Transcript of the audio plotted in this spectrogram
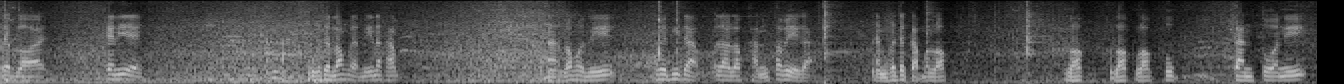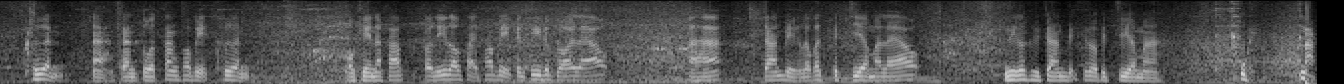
เรียบร้อย แค่นี้เองอะมันก็จะล็อกแบบนี้นะครับอ่าล็อกแบบนี้เพื่อที่จะเวลาเราขันพระเบรกอะเนี่ยมันก็จะกลับมาล็อก ล็อกล็อกล็อกปุ๊บกันตัวนี้เคลื่อนอ่ากันตัวตั้งพระเบรกเคลื่อน โอเคนะครับ ตอนนี้เราใส่ผ้าเบรกเป็นที่เรียบร้อยแล้วอะฮะจานเบรกเราก็ไปเจียมาแล้ว นี่ก็คือจานเบรกที่เราไปเจียมา อุ้ยหนัก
